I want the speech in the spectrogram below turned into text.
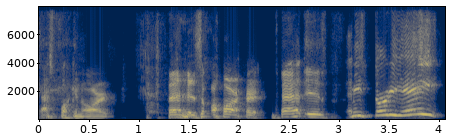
that's fucking art. That is art. That is. I mean, he's 38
